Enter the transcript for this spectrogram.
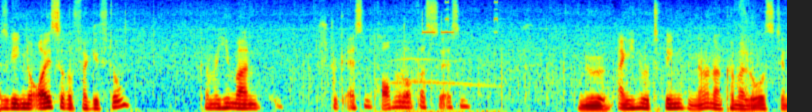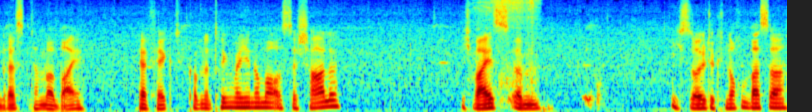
Also gegen eine äußere Vergiftung. Können wir hier mal ein Stück essen? Brauchen wir überhaupt was zu essen? Nö, eigentlich nur trinken, ne? Und dann können wir los. Den Rest haben wir bei. Perfekt. Komm, dann trinken wir hier nochmal aus der Schale. Ich weiß, ähm, ich sollte Knochenwasser,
